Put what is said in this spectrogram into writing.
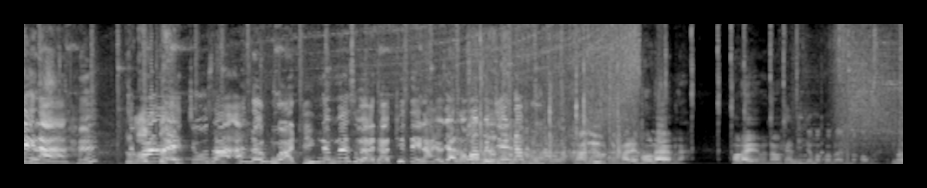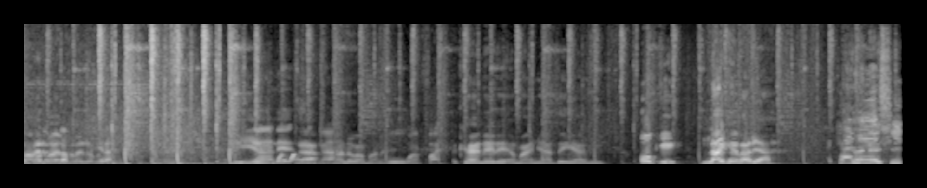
တင်လားဟမ်ကျမတို့ရဲ့စူးစမ်းအလုပ်မှုကဒီနှစ်မှတ်ဆိုတာဒါဖြစ်တင်လားယောက်ျားလုံးဝမကျင်တတ်ဘူးဒါလေးကိုတခါလေးဖောက်လိုက်ရမလားဖောက်လိုက်ရမနော်ခန်းဒီညမှာဖတ်မလားဒီမှာဖတ်မလားဒီမှာပဲဒီမှာပဲဒီလား 400နဲ့ငါငါလောက်ရမှာလဲ415အခန်းထဲနဲ့အမိုင်များသိမ်းရပြီ Okay like ခဲ့ပါဗျာအခန်းထဲရှိ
